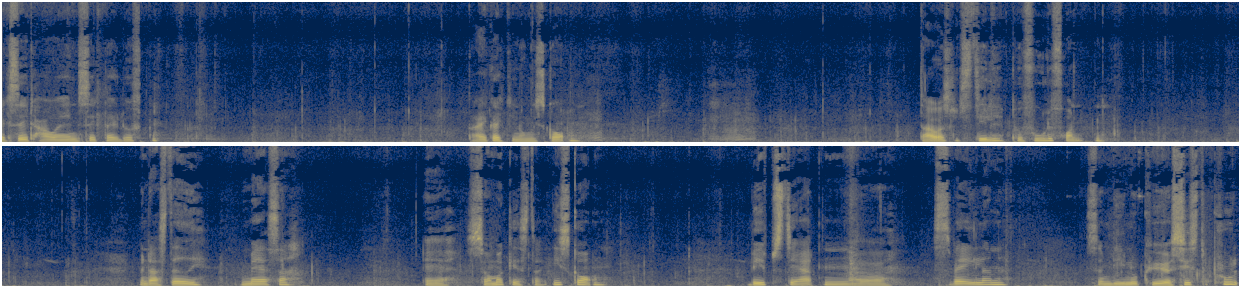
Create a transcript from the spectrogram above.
jeg kan se et hav af insekter i luften. Der er ikke rigtig nogen i skoven. Der er også lidt stille på fuglefronten. Men der er stadig masser af sommergæster i skoven. Vipstjerten og svalerne, som lige nu kører sidste kul.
